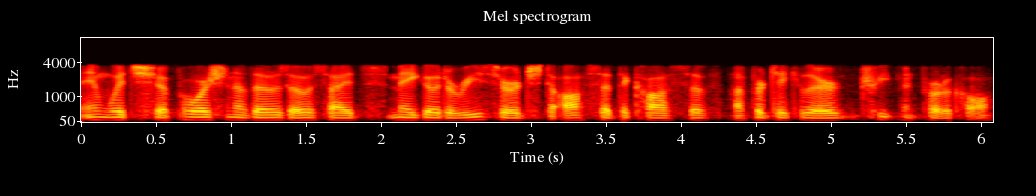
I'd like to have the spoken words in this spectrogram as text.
in which a portion of those oocytes may go to research to offset the costs of a particular treatment protocol.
